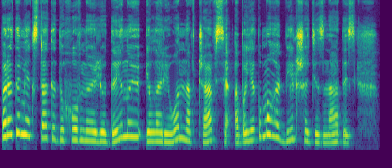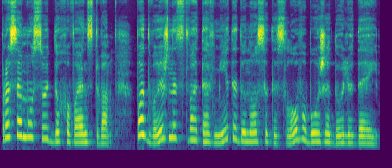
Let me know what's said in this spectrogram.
Перед тим як стати духовною людиною, Іларіон навчався, аби якомога більше дізнатись про саму суть духовенства, подвижництва та вміти доносити Слово Боже до людей.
